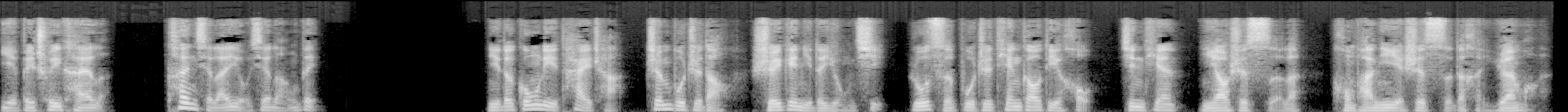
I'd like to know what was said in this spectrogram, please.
也被吹开了，看起来有些狼狈。你的功力太差，真不知道谁给你的勇气，如此不知天高地厚。今天你要是死了，恐怕你也是死的很冤枉了。”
